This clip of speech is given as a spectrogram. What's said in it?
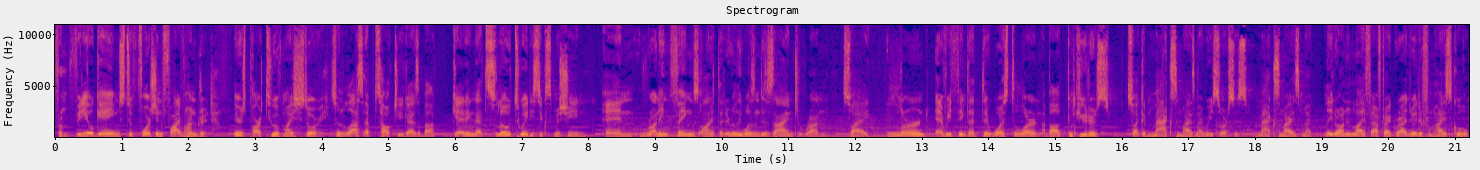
From video games to Fortune 500, here's part two of my story. So, the last I talked to you guys about getting that slow 286 machine and running things on it that it really wasn't designed to run. So, I learned everything that there was to learn about computers so I could maximize my resources, maximize my. Later on in life, after I graduated from high school,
